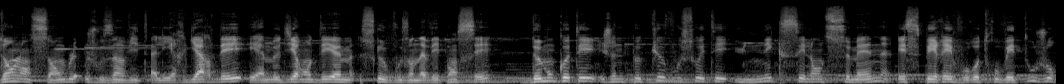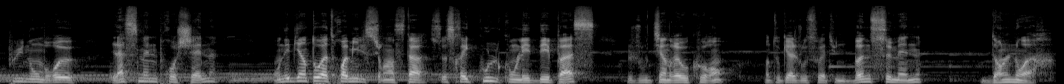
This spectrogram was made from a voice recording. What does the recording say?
dans l'ensemble. Je vous invite à les regarder et à me dire en DM ce que vous en avez pensé. De mon côté, je ne peux que vous souhaiter une excellente semaine. Espérez vous retrouver toujours plus nombreux la semaine prochaine. On est bientôt à 3000 sur Insta, ce serait cool qu'on les dépasse. Je vous tiendrai au courant. En tout cas, je vous souhaite une bonne semaine dans le noir.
